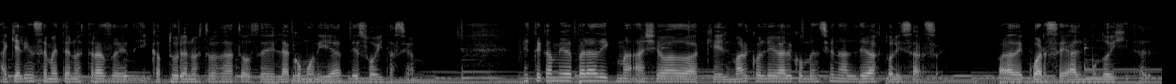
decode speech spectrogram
a que alguien se mete en nuestra red y capture nuestros datos desde la comodidad de su habitación. Este cambio de paradigma ha llevado a que el marco legal convencional deba actualizarse para adecuarse al mundo digital.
